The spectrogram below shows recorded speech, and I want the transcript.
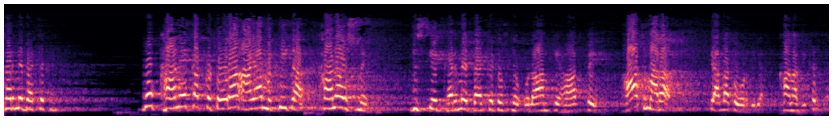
گھر میں بیٹھے تھے۔ وہ کھانے کا کٹورا آیا مٹی کا، کھانا اس میں جس کے گھر میں بیٹھے تھے اس نے غلام کے ہاتھ پہ ہاتھ مارا۔ پیالہ توڑ دیا، کھانا بکھر گیا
